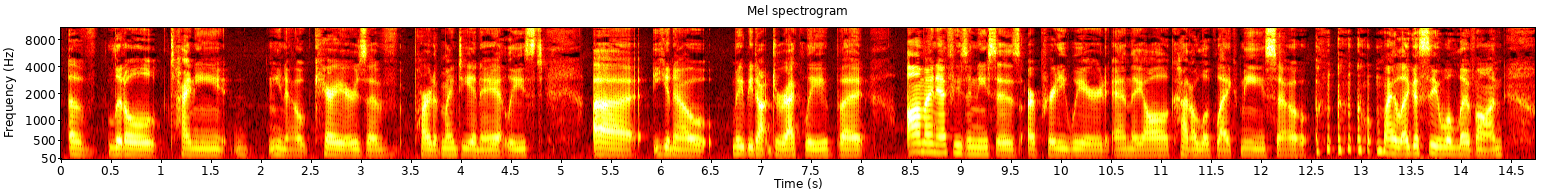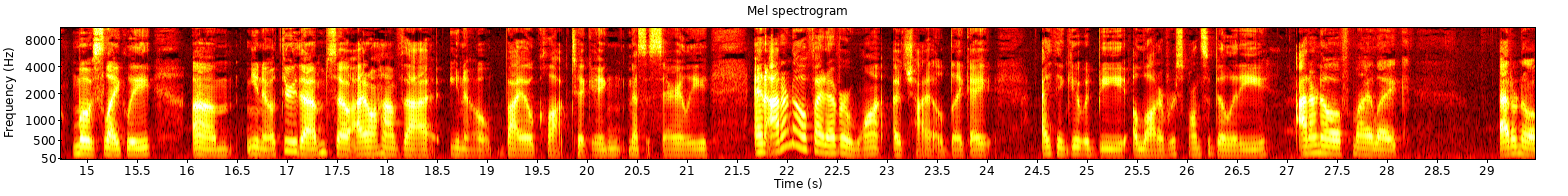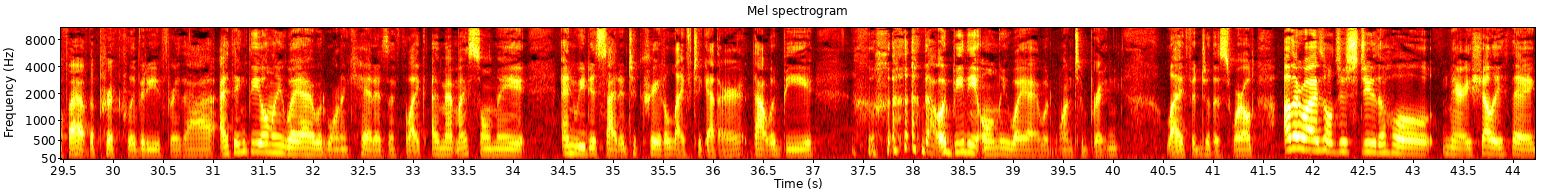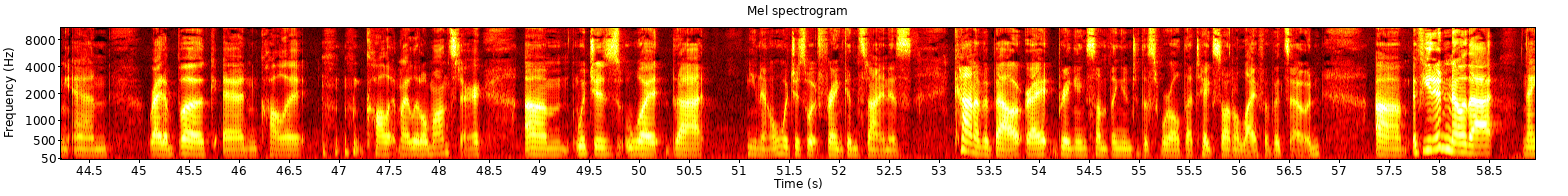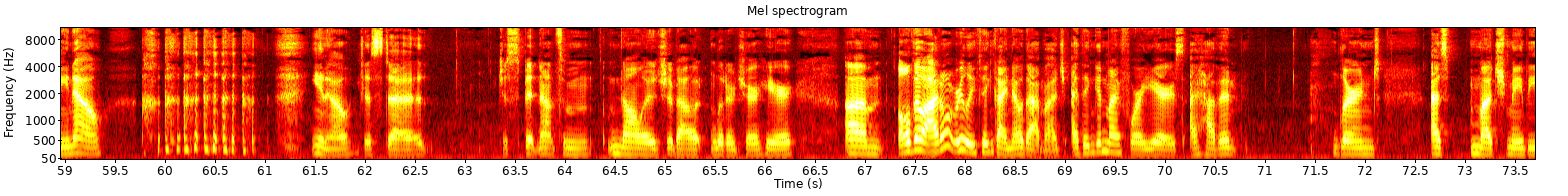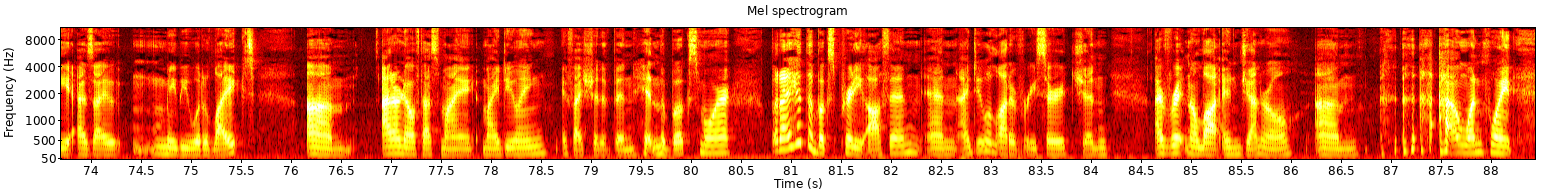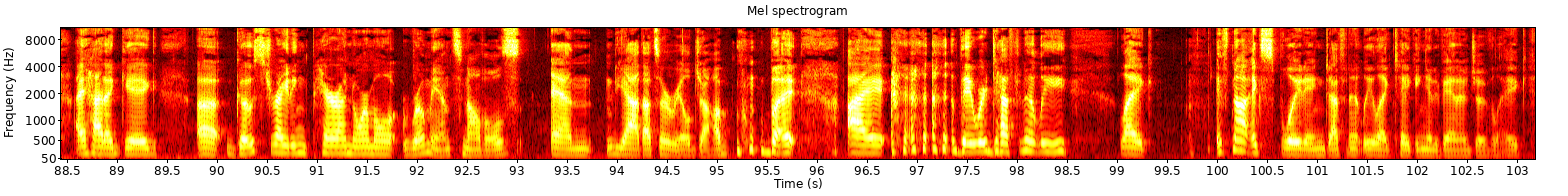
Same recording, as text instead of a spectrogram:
of little tiny, you know, carriers of part of my DNA at least. Uh, you know, maybe not directly, but all my nephews and nieces are pretty weird and they all kind of look like me, so my legacy will live on most likely. Um, you know, through them. So I don't have that, you know, bio clock ticking necessarily. And I don't know if I'd ever want a child. Like I I think it would be a lot of responsibility. I don't know if my like I don't know if I have the proclivity for that. I think the only way I would want a kid is if like I met my soulmate and we decided to create a life together. That would be that would be the only way I would want to bring life into this world. Otherwise, I'll just do the whole Mary Shelley thing and write a book and call it call it my little monster, um, which is what that you know, which is what Frankenstein is kind of about, right? Bringing something into this world that takes on a life of its own. Um, if you didn't know that, now you know. you know, just uh, just spitting out some knowledge about literature here. Um, although I don't really think I know that much. I think in my four years, I haven't learned as much maybe as I maybe would have liked. Um, I don't know if that's my my doing. If I should have been hitting the books more, but I hit the books pretty often, and I do a lot of research and I've written a lot in general. Um, at one point, I had a gig uh, ghostwriting paranormal romance novels, and yeah, that's a real job. but I, they were definitely like, if not exploiting, definitely like taking advantage of like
